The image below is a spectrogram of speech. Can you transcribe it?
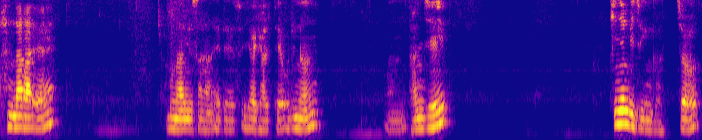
한 나라의 문화유산에 대해서 이야기할 때 우리는 음, 단지 기념비적인 것, 즉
